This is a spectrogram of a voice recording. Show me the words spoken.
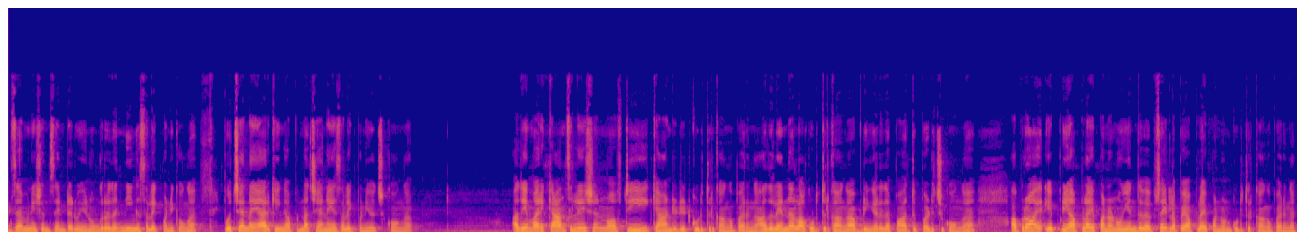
எக்ஸாமினேஷன் சென்டர் வேணுங்கிறத நீங்கள் செலக்ட் பண்ணிக்கோங்க. இப்போ சென்னையாக இருக்கீங்க அப்படின்னா சென்னையை செலக்ட் பண்ணி வச்சுக்கோங்க. அதே மாதிரி கேன்சலேஷன் ஆஃப் தி கேண்டிடேட் கொடுத்துருக்காங்க பாருங்கள் அதில் என்னெல்லாம் கொடுத்துருக்காங்க அப்படிங்கிறத பார்த்து படிச்சுக்கோங்க. அப்புறம் எப்படி அப்ளை பண்ணணும்? எந்த வெப்சைட்டில் போய் அப்ளை பண்ணணும்னு கொடுத்துருக்காங்க பாருங்கள்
